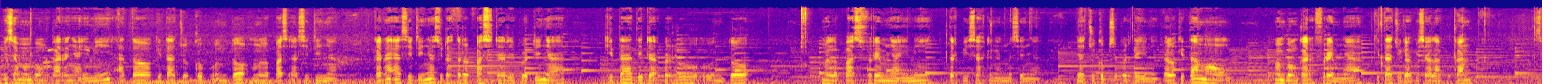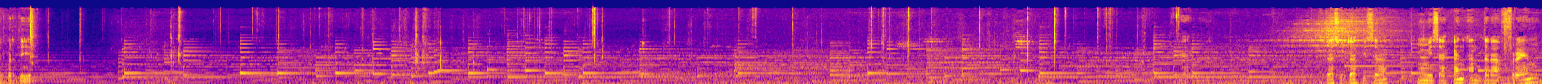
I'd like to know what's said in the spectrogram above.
bisa membongkarnya ini atau kita cukup untuk melepas LCD nya karena LCD nya sudah terlepas dari bodinya kita tidak perlu untuk melepas framenya ini terpisah dengan mesinnya. Ya cukup seperti ini. Kalau kita mau membongkar framenya kita juga bisa lakukan seperti ini kita sudah bisa memisahkan antara frame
